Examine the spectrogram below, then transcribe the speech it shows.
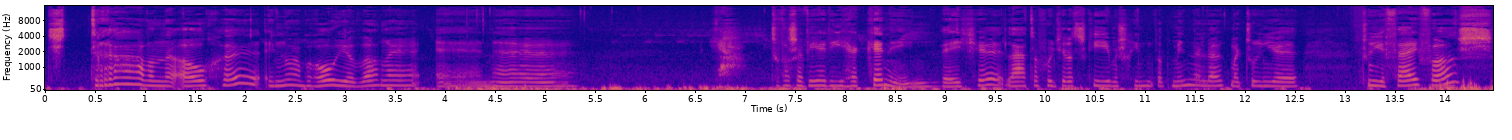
stralende ogen, enorm rode wangen. En uh, ja, toen was er weer die herkenning, weet je. Later vond je dat skiën misschien wat minder leuk, maar toen je, toen je vijf was.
